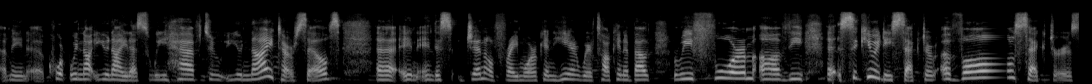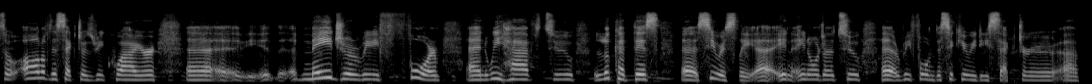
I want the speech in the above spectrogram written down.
I mean, court will not unite us. We have to unite ourselves in in this general framework. And here we're talking about reform of the security sector of all sectors. So all of the sectors require major reform, and we have to look at this seriously in in order to reform the security sector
